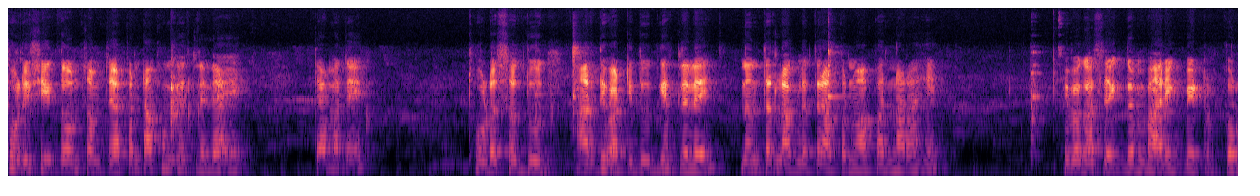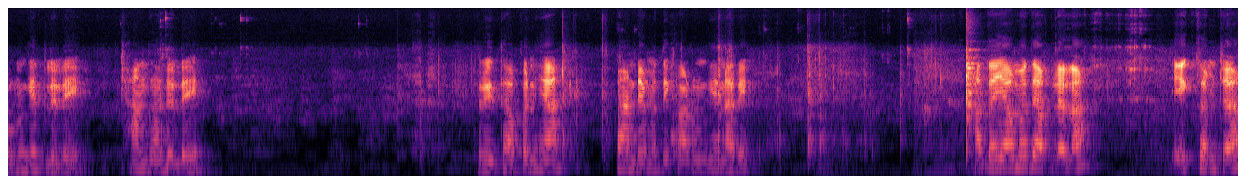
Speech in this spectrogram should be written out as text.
थोडीशी दोन चमचे आपण टाकून घेतलेले आहे. त्यामध्ये थोडंसं दूध अर्धी वाटी दूध घेतलेलं आहे. नंतर लागलं तर आपण वापरणार आहे. हे बघा असं एकदम बारीक बेटर करून घेतलेलं आहे. छान झालेलं आहे. तर इथं आपण ह्या भांड्यामध्ये काढून घेणार आहे. आता यामध्ये आपल्याला एक चमचा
